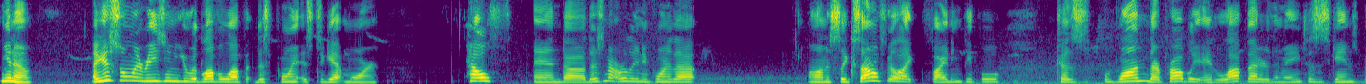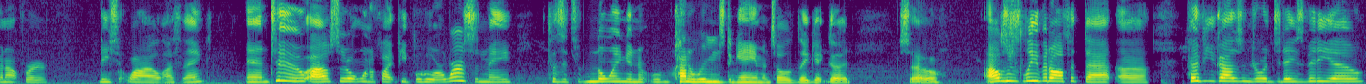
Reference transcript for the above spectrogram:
you know, I guess the only reason you would level up at this point is to get more health, and uh, there's not really any point of that, honestly, because I don't feel like fighting people. Because one, they're probably a lot better than me, because this game's been out for a decent while, I think. And two, I also don't want to fight people who are worse than me, because it's annoying and it kind of ruins the game until they get good. So, I'll just leave it off at that. Uh, hope you guys enjoyed today's video.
